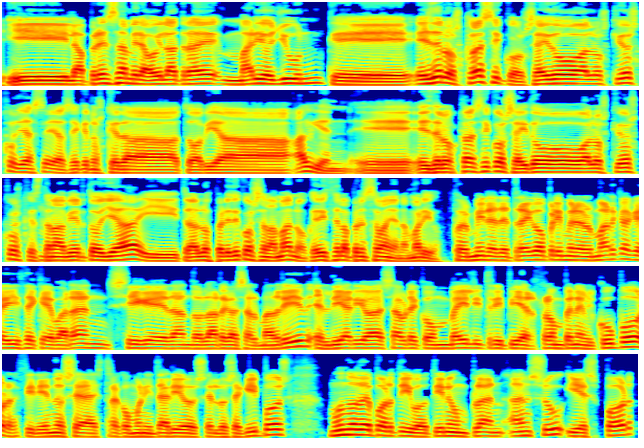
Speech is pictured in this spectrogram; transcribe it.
Y la prensa, mira, hoy la trae Mario Jun, que es de los clásicos, se ha ido a los kioscos, ya sé, ya sé que nos queda todavía alguien, eh, es de los clásicos, se ha ido a los kioscos que están mm. abiertos ya y trae los periódicos en la mano. ¿Qué dice la prensa mañana, Mario? Pues mira, te traigo primero el marca que dice que Barán sigue dando largas al Madrid, el diario se abre con Bale y Trippier rompen el cupo, refiriéndose a extracomunitarios en los equipos, Mundo Deportivo tiene un plan Ansu y Sport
